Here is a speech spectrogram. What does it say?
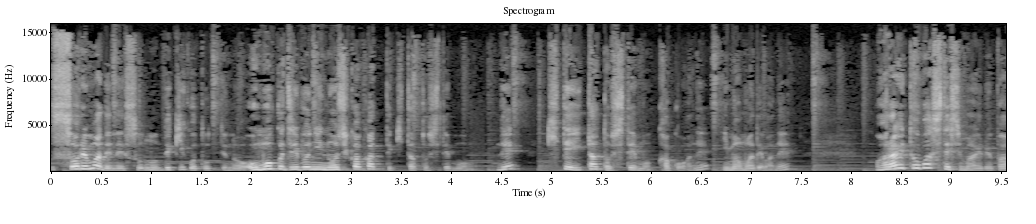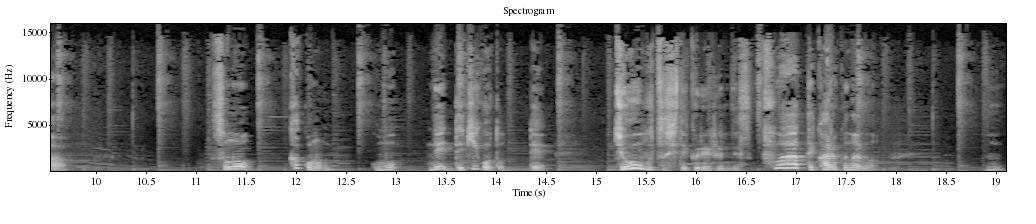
それまでねその出来事っていうのは重く自分にのしかかってきたとしてもね来ていたとしても過去はね今まではね笑い飛ばしてしまえればその過去のおも、ね、出来事って成仏してくれるんですふわーって軽くなるの。うん、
